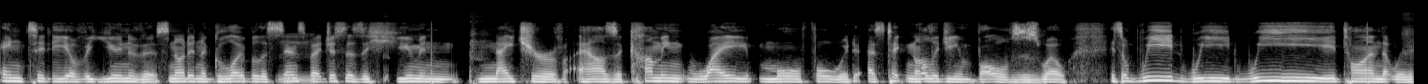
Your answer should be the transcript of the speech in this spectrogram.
entity of a universe, not in a globalist mm. sense, but just as a human nature of ours are coming way more forward as technology evolves as well. It's a weird, weird, weird time that we're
